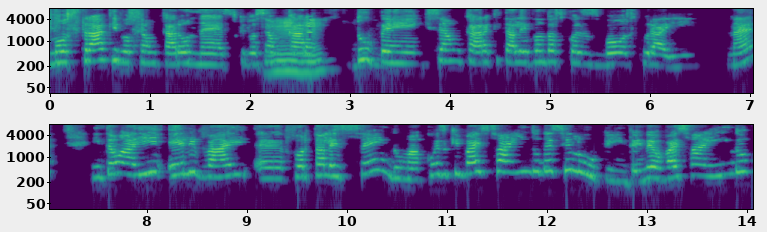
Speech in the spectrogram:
mostrar que você é um cara honesto, que você é um uhum. cara do bem, que você é um cara que está levando as coisas boas por aí, né? Então aí ele vai é, fortalecendo uma coisa que vai saindo desse loop, entendeu? Vai saindo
